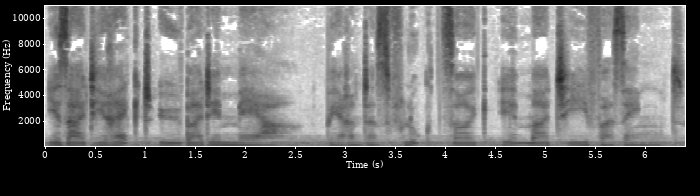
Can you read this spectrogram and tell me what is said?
Ihr seid direkt über dem Meer, während das Flugzeug immer tiefer sinkt.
